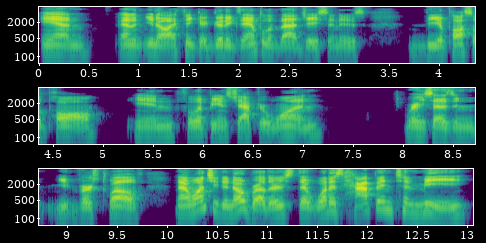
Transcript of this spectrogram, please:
And and you know, I think a good example of that, Jason, is the Apostle Paul in Philippians chapter one, where he says in verse twelve. Now I want you to know, brothers, that what has happened to me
